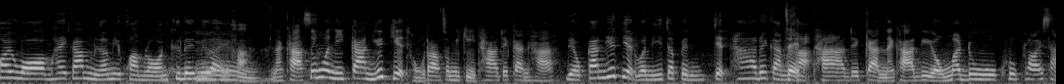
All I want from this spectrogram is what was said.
ค่อยๆ วอร์มให้กล้ามเนื้อมีความร้อนขึ้นเรื่อยๆค่ะมนะคะ ซึ่งวันนี้การยืดเหยียดของเราจะมีกี่ท่าด้วยกันคะเดี๋ยวการยืดเหยียดวันนี้จะเป็น 7 ท่าด้วยกันเจ็ดค่ะท่าด้วยกันนะคะ เดี๋ยวมาดูครูพลอยสา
